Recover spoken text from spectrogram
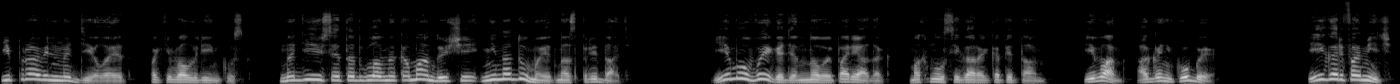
«И правильно делает», — покивал Ринкус. «Надеюсь, этот главнокомандующий не надумает нас предать». «Ему выгоден новый порядок», — махнул сигарой капитан. «Иван, огоньку бы». «Игорь Фомич!»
